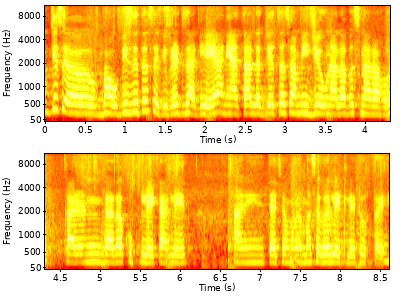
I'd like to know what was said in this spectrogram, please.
ग आमची स- भाऊबीज इथं सेलिब्रेट झाली आहे आणि आता लगेचच आम्ही जेवणाला बसणार आहोत. कारण दादा खूप लेट आलेत आणि त्याच्यामुळे मग सगळं लेट लेट होतं आहे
